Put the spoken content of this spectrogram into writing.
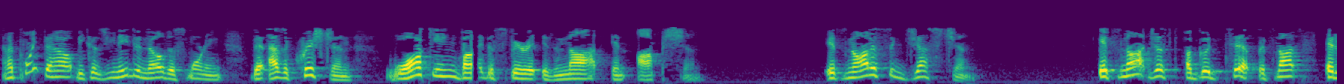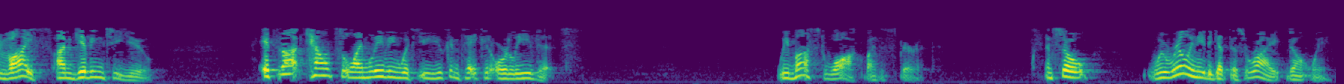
And I point that out because you need to know this morning that as a Christian, walking by the Spirit is not an option. It's not a suggestion. It's not just a good tip. It's not advice I'm giving to you. It's not counsel I'm leaving with you. You can take it or leave it. We must walk by the Spirit. And so we really need to get this right, don't we?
